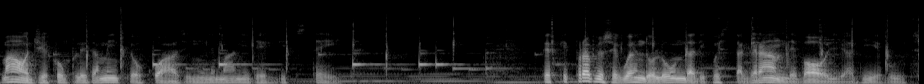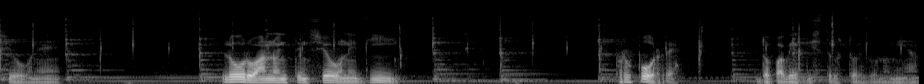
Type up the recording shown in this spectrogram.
ma oggi è completamente o quasi nelle mani del deep state. Perché proprio seguendo l'onda di questa grande voglia di evoluzione, loro hanno intenzione di proporre dopo aver distrutto l'economia.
